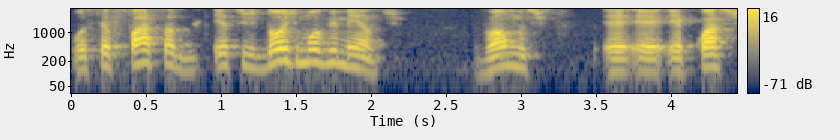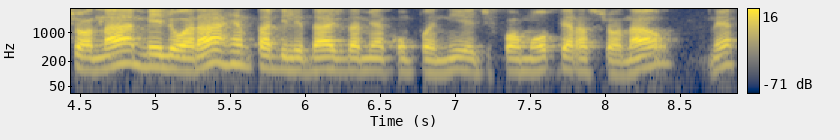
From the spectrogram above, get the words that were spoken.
você faça esses dois movimentos. Vamos é, é, equacionar, melhorar a rentabilidade da minha companhia de forma operacional, né?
